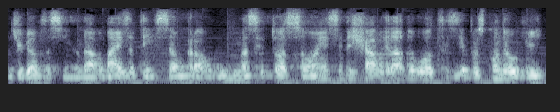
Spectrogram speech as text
digamos assim, eu dava mais atenção para algumas situações e deixava de lado outras. E depois, quando eu vi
